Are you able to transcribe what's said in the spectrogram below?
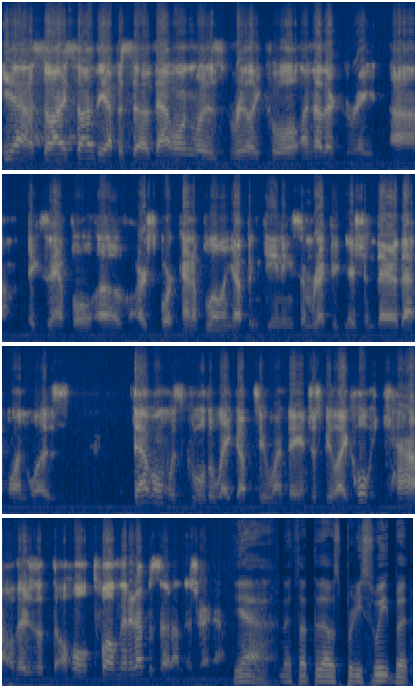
Yeah, so I saw the episode. That one was really cool. Another great um, example of our sport kind of blowing up and gaining some recognition there. That one was that one was cool to wake up to one day and just be like, "Holy cow! There's a, a whole 12 minute episode on this right now." Yeah. And I thought that, that was pretty sweet. But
